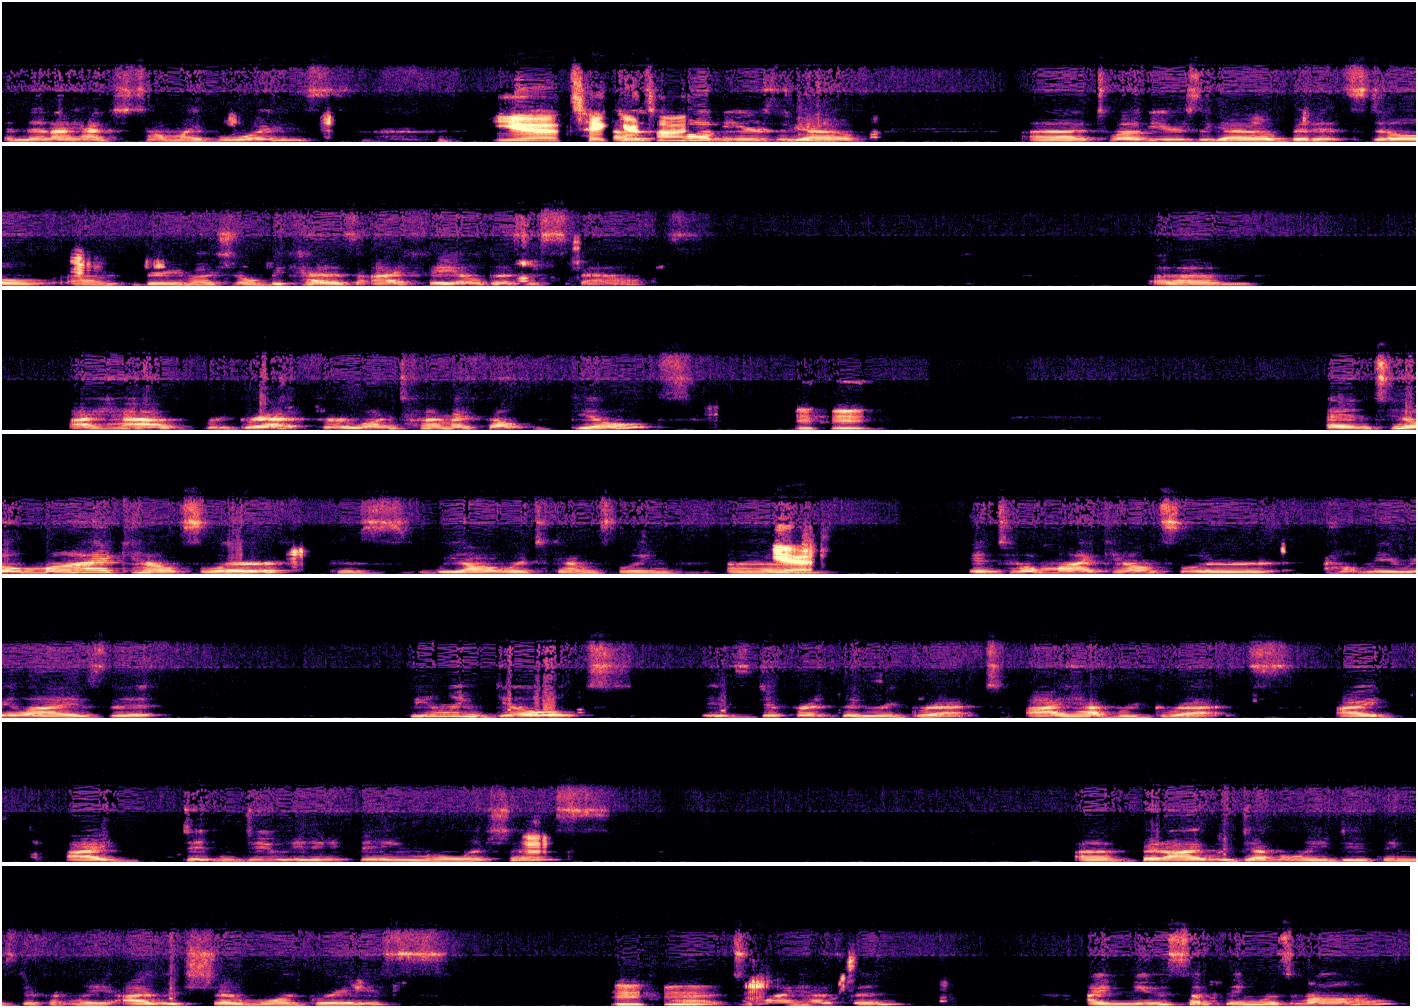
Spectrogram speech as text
and then I had to tell my boys. Yeah, take that your was time. 12 years ago. Uh, 12 years ago, but it's still um, very emotional because I failed as a spouse. Um, I have regret for a long time. I felt guilt mm-hmm. until my counselor, because we all went to counseling. Um, yeah until my counselor helped me realize that feeling guilt is different than regret. I have regrets. I I didn't do anything malicious. Um, but I would definitely do things differently. I would show more grace mm-hmm. uh, to my husband. I knew something was wrong,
